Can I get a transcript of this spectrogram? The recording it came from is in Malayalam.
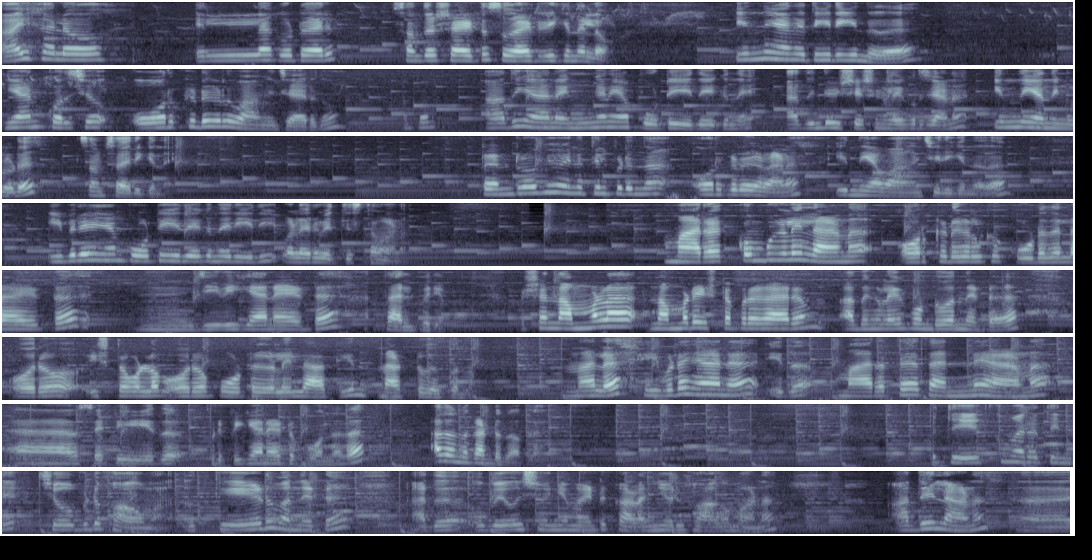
Hi hello. എല്ലാ കൂട്ടുകാരും സന്തോഷമായിട്ട് സുഖമായിട്ടിരിക്കുന്നല്ലോ. ഇന്ന് ഞാൻ എത്തിയിരിക്കുന്നത് ഞാൻ കുറച്ച് ഓർക്കിഡുകൾ വാങ്ങിച്ചായിരുന്നു. അപ്പം അത് ഞാൻ എങ്ങനെയാണ് പോട്ട് ചെയ്തേക്കുന്നത് അതിന്റെ വിശേഷങ്ങളെക്കുറിച്ചാണ് ഇന്ന് ഞാൻ നിങ്ങളോട് സംസാരിക്കുന്നത്. ട്രെൻഡ്രോബിയോ ഇനത്തിൽപ്പെടുന്ന ഓർക്കിഡുകളാണ് ഇന്ന് ഞാൻ വാങ്ങിച്ചിരിക്കുന്നത്. ഇവരെ ഞാൻ പോട്ട് ചെയ്തേക്കുന്ന രീതി വളരെ വ്യത്യസ്തമാണ്. മരക്കൊമ്പുകളിലാണ് ഓർക്കിഡുകൾക്ക് കൂടുതലായിട്ട് ജീവിക്കാനായിട്ട് താല്പര്യം. പക്ഷെ നമ്മൾ നമ്മുടെ ഇഷ്ടപ്രകാരം അതുങ്ങളെ കൊണ്ടുവന്നിട്ട് ഓരോ ഇഷ്ടമുള്ള ഓരോ പോട്ടുകളിലാക്കി നട്ടു വെക്കുന്നു. എന്നാൽ ഇവിടെ ഞാൻ ഇത് മരത്തെ തന്നെയാണ് സെറ്റ് ചെയ്ത് പിടിപ്പിക്കാനായിട്ട് പോകുന്നത്. അതൊന്ന് കണ്ടു നോക്കാം. തേക്ക് മരത്തിന്റെ ചുവട് ഭാഗമാണ്. അത് കേട് വന്നിട്ട് അത് ഉപയോഗശൂന്യമായിട്ട് കളഞ്ഞൊരു ഭാഗമാണ്. അതിലാണ്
